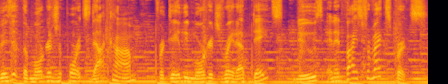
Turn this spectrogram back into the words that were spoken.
Visit themortgagereports.com for daily mortgage rate updates, news, and advice from experts.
